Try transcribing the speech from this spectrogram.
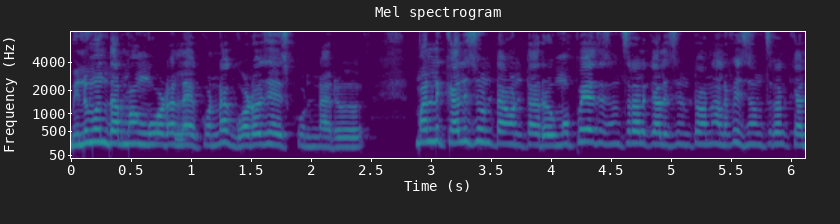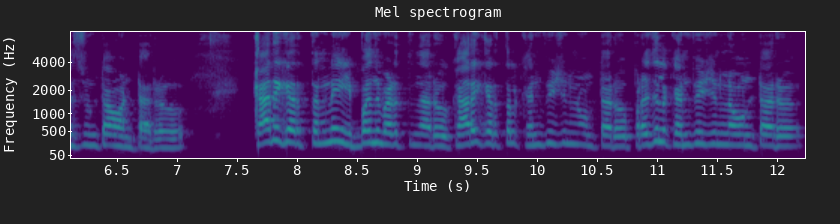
మినిమం ధర్మం కూడా లేకుండా గొడవ చేసుకుంటున్నారు. మళ్ళీ కలిసి ఉంటా ఉంటారు. ముప్పై ఐదు సంవత్సరాలు కలిసి ఉంటాం నలభై సంవత్సరాలు కలిసి ఉంటా ఉంటారు కార్యకర్తల్ని ఇబ్బంది పెడుతున్నారు. కార్యకర్తలు కన్ఫ్యూజన్లో ఉంటారు. ప్రజలు కన్ఫ్యూజన్లో ఉంటారు.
